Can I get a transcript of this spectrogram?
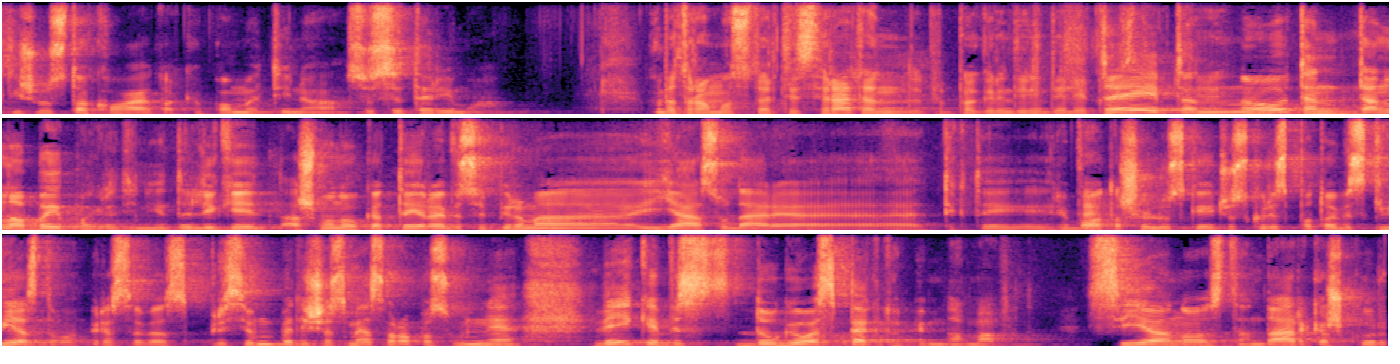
sakyčiau, stokoja tokio pamatinio susitarimo. Nu, bet Romos sutartis yra ten pagrindiniai dalykai. Taip, ten, nu, ten, ten labai pagrindiniai dalykai. Aš manau, kad tai yra visų pirma, ją sudarė tik tai ribotas šalių skaičius, kuris po to vis kviesdavo prie savęs prisijungti, bet iš esmės Europos unija veikia vis daugiau aspektų apimdama. Sienos, ten dar kažkur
